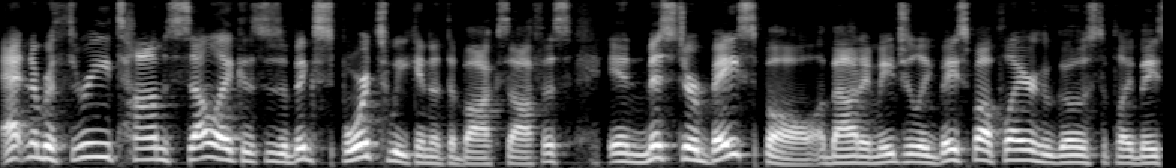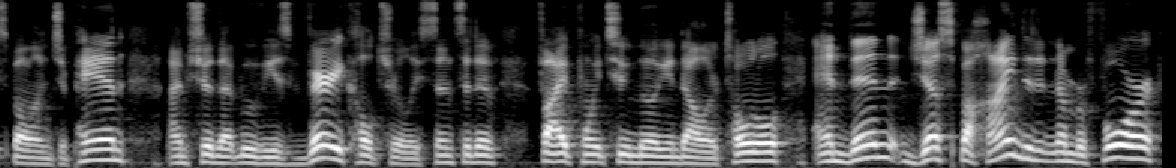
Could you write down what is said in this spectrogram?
At number three, Tom Selleck. This is a big sports weekend at the box office in Mr. Baseball about a Major League Baseball player who goes to play baseball in Japan. I'm sure that movie is very culturally sensitive. $5.2 million total. And then just behind it at number four,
